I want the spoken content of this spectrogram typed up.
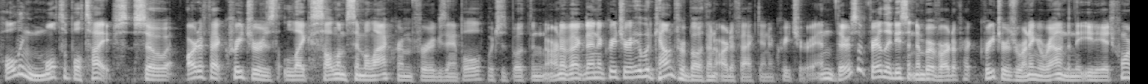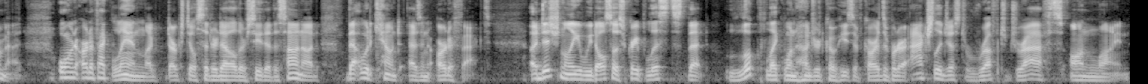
pulling multiple types. So, artifact creatures like Solemn Simulacrum, for example, which is both an artifact and a creature, it would count for both an artifact and a creature. And there's a fairly decent number of artifact creatures running around in the EDH format. Or an artifact land like Darksteel Citadel or Seat of the Synod, that would count as an artifact. Additionally, we'd also scrape lists that look like 100 cohesive cards, but are actually just rough drafts online.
